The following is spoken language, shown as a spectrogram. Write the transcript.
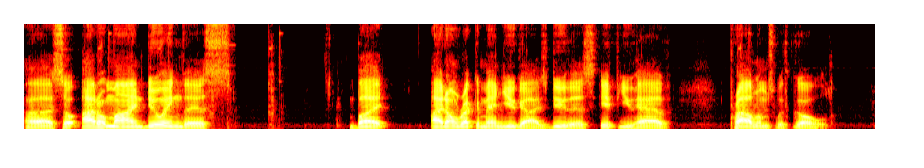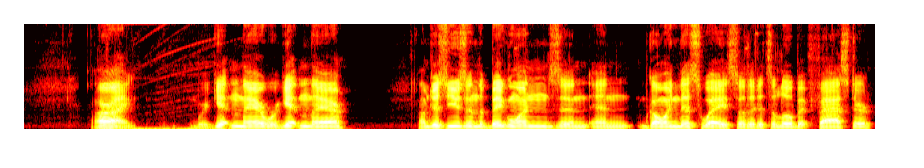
Uh, so I don't mind doing this, but I don't recommend you guys do this if you have problems with gold. All right, we're getting there. We're getting there. I'm just using the big ones and, and going this way so that it's a little bit faster.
